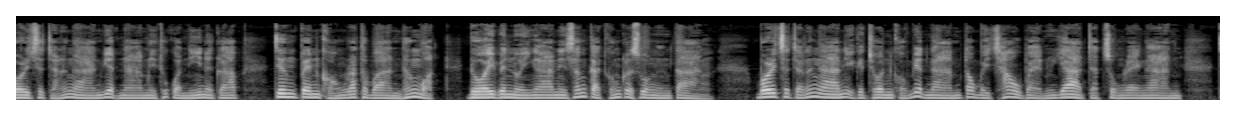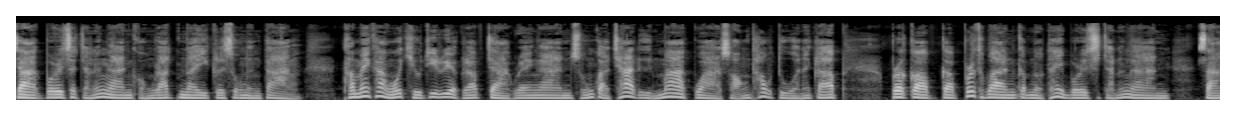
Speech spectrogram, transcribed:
บริษัทจัดงงานเวียดนามในทุกวันนี้นะครับ จึงเป็นของรัฐบาลทั้งหมด โดยเป็นหน่วยงานในสังกัดของกระทรวงต่างๆ บริษัทจัดงงานเอกชนของเวียดนามต้องไปเช่าใบอนุญาตจัดส่งแรงงาน จากบริษัทจัดงานของรัฐในกระทรวงต่างๆทำให้ค่าหัวคิวที่เรียกรับจากแรงงานสูงกว่าชาติอื่นมากกว่า 2 เท่าตัวนะครับ ประกอบกับรัฐบาลกำหนดให้บริษัทจัดงาน สา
